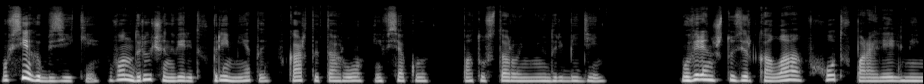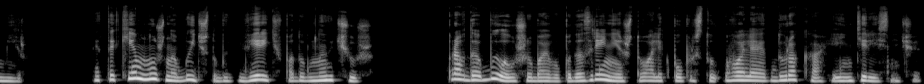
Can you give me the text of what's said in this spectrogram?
У всех бзики. Вон Дрючин верит в приметы, в карты Таро и всякую потустороннюю дребедень. Уверен, что зеркала – вход в параллельный мир. Это кем нужно быть, чтобы верить в подобную чушь? Правда, было у Шибаева подозрение, что Алик попросту валяет дурака и интересничает.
